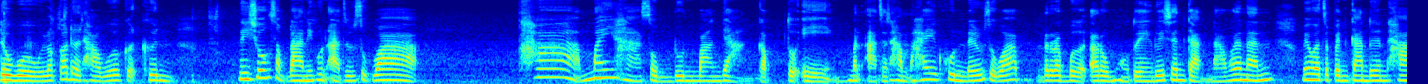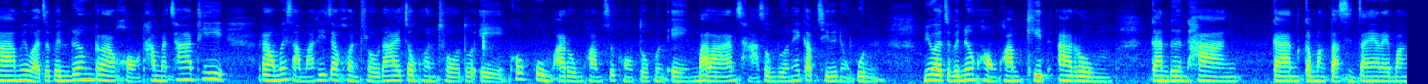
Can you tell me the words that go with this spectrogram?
The World แล้วก็ The Tower เกิดขึ้น ในช่วงสัปดาห์นี้คุณอาจจะรู้สึกว่า ถ้าไม่หาสมดุลบางอย่างกับตัวเอง มันอาจจะทำให้คุณได้รู้สึกว่าระเบิดอารมณ์ของตัวเองด้วยเช่นกันนะ เพราะฉะนั้นไม่ว่าจะเป็นการเดินทาง ไม่ว่าจะเป็นเรื่องราวของธรรมชาติที่เราไม่สามารถที่จะควบคุมได้จงควบคุมตัวเอง ควบคุมอารมณ์ความรู้สึกของตัวคุณเองบาลานซ์หาสมดุลให้กับชีวิตของคุณ ไม่ว่าจะเป็นเรื่องของความคิดอารมณ์ การเดินทางการกำลังตัดสินใจอะไรบาง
